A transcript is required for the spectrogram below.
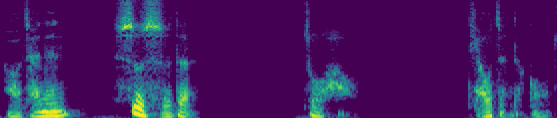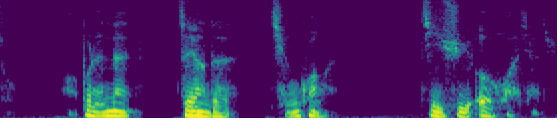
好才能适时的做好调整的工作，啊，不能让这样的情况啊继续恶化下去。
